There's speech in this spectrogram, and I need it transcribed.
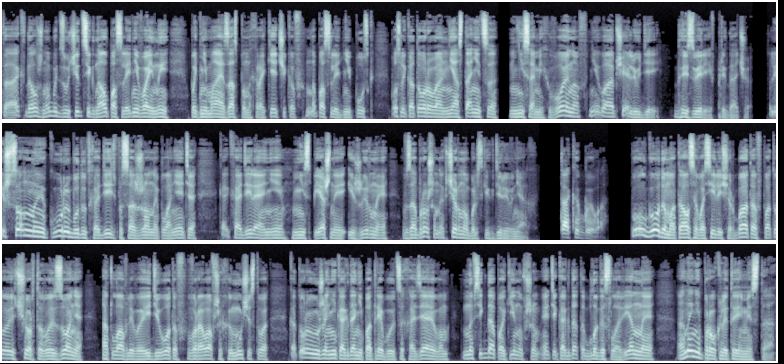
Так, должно быть, звучит сигнал последней войны, поднимая заспанных ракетчиков на последний пуск, после которого не останется ни самих воинов, ни вообще людей, да и зверей в придачу. Лишь сонные куры будут ходить по сожженной планете, как ходили они, неспешные и жирные, в заброшенных чернобыльских деревнях. Так и было. Полгода мотался Василий Щербатов по той чертовой зоне, отлавливая идиотов, воровавших имущество, которое уже никогда не потребуется хозяевам, навсегда покинувшим эти когда-то благословенные, а ныне проклятые места.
